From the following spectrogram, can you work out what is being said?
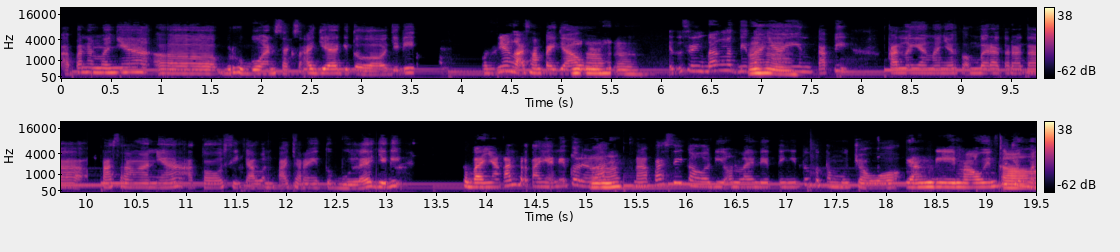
apa namanya uh, berhubungan seks aja gitu loh jadi maksudnya nggak sampai jauh mm -hmm. itu sering banget ditanyain mm -hmm. tapi karena yang nanya ke mbak rata-rata pasangannya atau si calon pacarnya itu bule jadi kebanyakan pertanyaan itu adalah mm -hmm. kenapa sih kalau di online dating itu ketemu cowok yang dimauin tuh oh. cuma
